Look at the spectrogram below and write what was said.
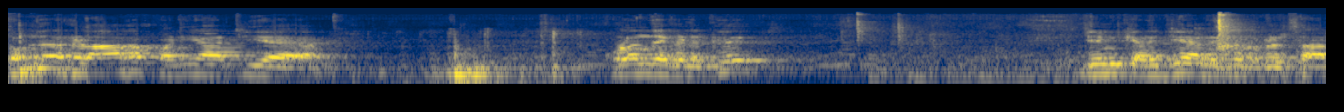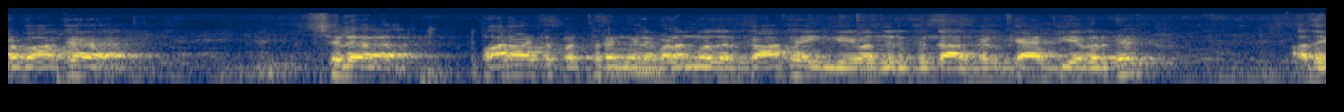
தொண்டர்களாக பணியாற்றிய குழந்தைகளுக்கு ஜிம் கர்ஜியானிஸ் அவர்கள் சார்பாக சில பாராட்டு பத்திரங்களை வழங்குவதற்காக இங்கே வந்திருக்கின்றார்கள் கேத்தி அவர்கள். அதை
